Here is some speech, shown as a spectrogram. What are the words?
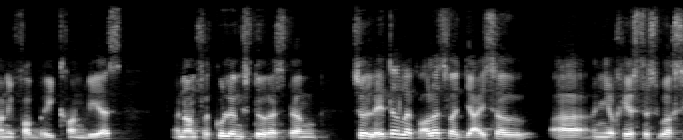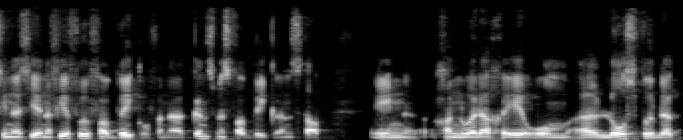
van die fabriek gaan wees en dan verkoelingstoerusting So letterlik alles wat jy sou uh in jou geestesoog sien as jy in 'n veevoerfabriek of in 'n kunsmisfabriek instap en gaan nodig hê om 'n losproduk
